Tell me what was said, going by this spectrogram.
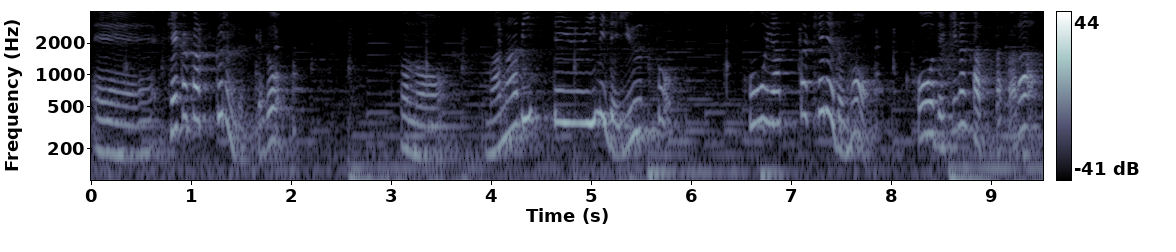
えー、計画は作るんですけどその学びっていう意味で言うとこうやったけれどもこうできなかったから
